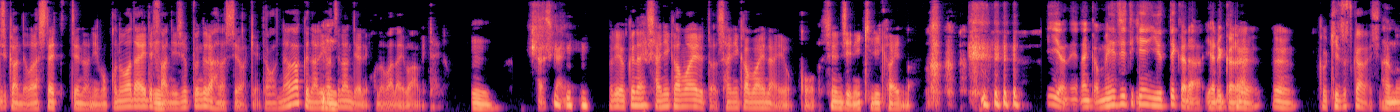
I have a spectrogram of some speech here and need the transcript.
時間で終わらしたいって言ってるのに、もうこの話題でさ、うん20分くらい話してるわけ。だから長くなりがちなんだよね、この話題は、みたいな。うん。確かに。これよくない？車に構えると車に構えないを、こう、瞬時に切り替えるの。いいよね。なんか明示的に言ってからやるから、うん、うん。これ傷つかないしね、あの、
